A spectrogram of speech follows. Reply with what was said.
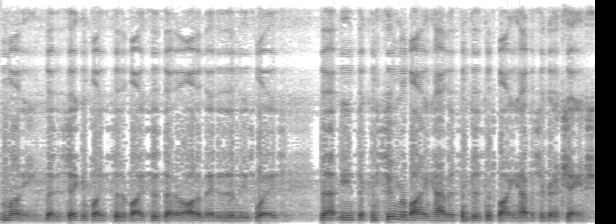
money that is taking place to devices that are automated in these ways. That means that consumer buying habits and business buying habits are going to change.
